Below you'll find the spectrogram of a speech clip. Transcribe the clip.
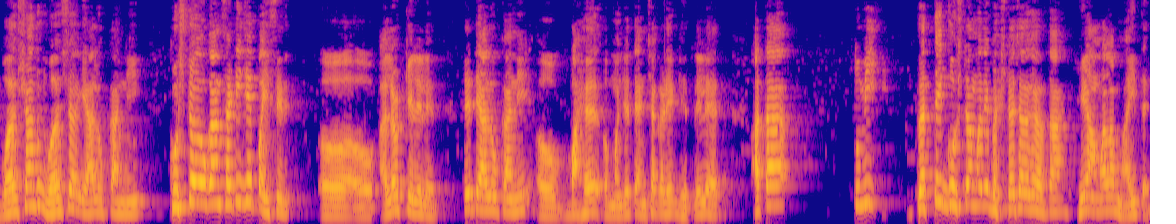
वर्षानुवर्ष या लोकांनी कुष्ठरोगांसाठी जे पैसे अलॉट केलेले आहेत ते त्या लोकांनी बाहेर म्हणजे त्यांच्याकडे घेतलेले आहेत. आता तुम्ही प्रत्येक गोष्टामध्ये भ्रष्टाचार करता हे आम्हाला माहीत आहे.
